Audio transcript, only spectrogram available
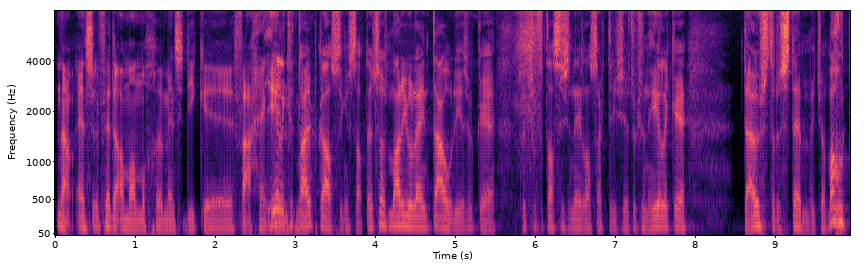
Nou, en verder allemaal nog eh, mensen die ik eh, vaag herken. Heerlijke maar- typecasting is dat. Net zoals Marjolein Touw, die is ook, is ook zo'n fantastische Nederlandse actrice. Ze heeft ook zo'n heerlijke, duistere stem, weet je wel. Maar goed,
